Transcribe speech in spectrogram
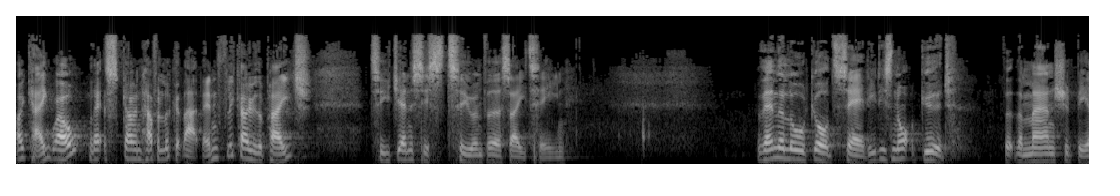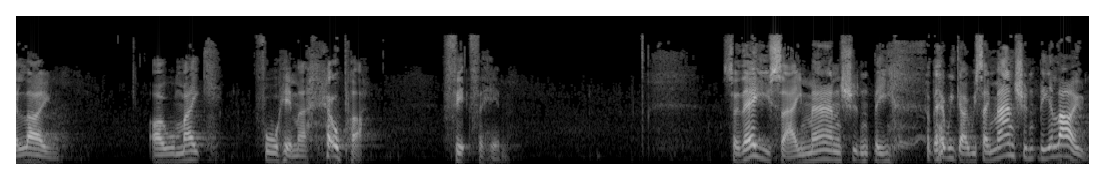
Okay, well, let's go and have a look at that then. Flick over the page to Genesis 2 and verse 18. Then the Lord God said, It is not good that the man should be alone. I will make for him a helper fit for him. So there you say, man shouldn't be, there we go, we say man shouldn't be alone.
